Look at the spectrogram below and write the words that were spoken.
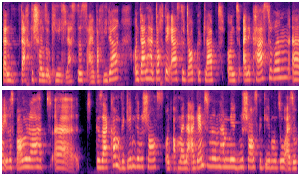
dann dachte ich schon so, okay, ich lasse das einfach wieder. Und dann hat doch der erste Job geklappt. Und eine Casterin, äh, Iris Baumüller, hat äh, gesagt, komm, wir geben dir eine Chance. Und auch meine Agentinnen haben mir eine Chance gegeben und so. Also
